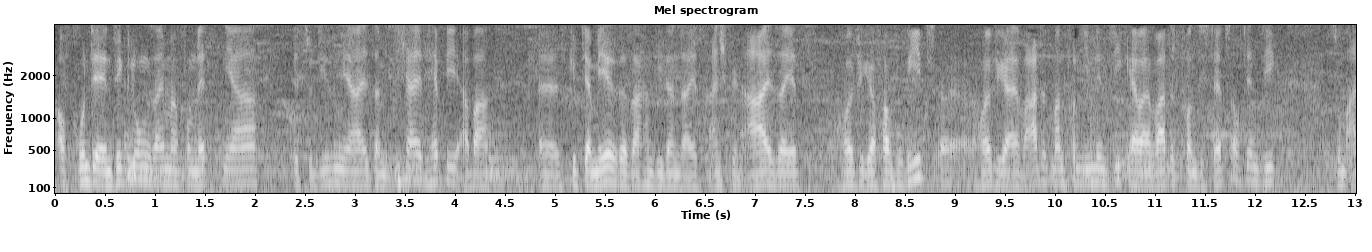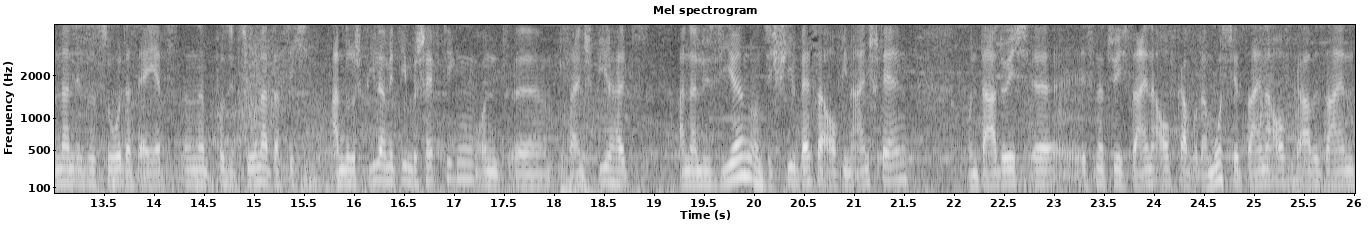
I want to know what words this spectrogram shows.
aufgrund der Entwicklung, sagen wir mal, vom letzten Jahr bis zu diesem Jahr ist er mit Sicherheit happy, aber äh, es gibt ja mehrere Sachen, die dann da jetzt reinspielen. A, ist er jetzt häufiger Favorit, äh, häufiger erwartet man von ihm den Sieg, er erwartet von sich selbst auch den Sieg. Zum anderen ist es so, dass er jetzt eine Position hat, dass sich andere Spieler mit ihm beschäftigen und äh, sein Spiel halt analysieren und sich viel besser auf ihn einstellen. Und dadurch äh, ist natürlich seine Aufgabe oder muss jetzt seine Aufgabe sein,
